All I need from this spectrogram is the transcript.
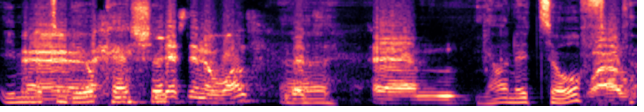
immer noch zum Geocachen? less than a month, um, Ja, nicht so oft. wow,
